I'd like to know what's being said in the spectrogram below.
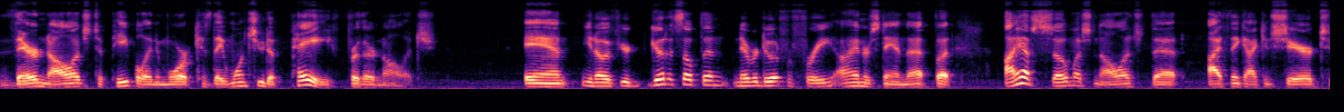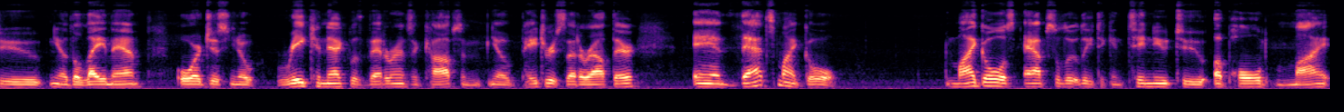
their knowledge to people anymore because they want you to pay for their knowledge. And you know, if you're good at something, never do it for free. I understand that, but I have so much knowledge that I think I can share to you know the layman or just you know reconnect with veterans and cops and you know patriots that are out there, and that's my goal my goal is absolutely to continue to uphold my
